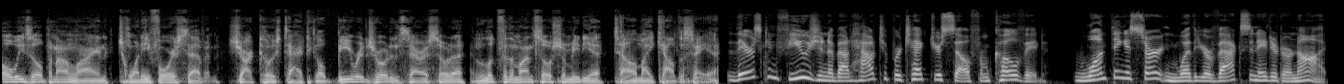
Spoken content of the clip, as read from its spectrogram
always open online 24-7. Shark Coast Tactical, Bee Ridge Road in Sarasota, and look for them on social media. Tell Mike Caltasaya. There's confusion about how to protect yourself from COVID. One thing is certain whether you're vaccinated or not,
